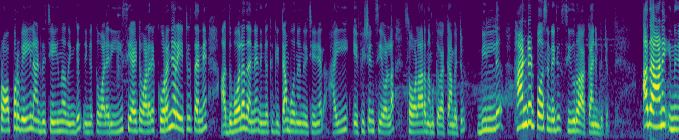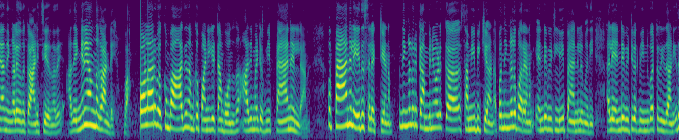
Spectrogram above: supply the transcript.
പ്രോപ്പർ വേയിലാണ് ഇത് ചെയ്യുന്നതെങ്കിൽ നിങ്ങൾക്ക് വളരെ ഈസി ആയിട്ട് വളരെ കുറഞ്ഞ റേറ്റിൽ തന്നെ അതുപോലെ തന്നെ നിങ്ങൾക്ക് കിട്ടാൻ പോകുന്നതെന്ന് വെച്ച് കഴിഞ്ഞാൽ ഹൈ എഫിഷ്യൻസിയുള്ള സോളാർ നമുക്ക് വെക്കാൻ പറ്റും. ബില്ല് ഹൺഡ്രഡ് പെർസെന്റേജ് സീറോ ആക്കാനും പറ്റും. അതാണ് ഇന്ന് ഞാൻ നിങ്ങളെ ഒന്ന് കാണിച്ചു തരുന്നത്. അതെങ്ങനെയാണെന്ന് കാണണ്ടേ? വാ. സോളാർ വെക്കുമ്പോൾ ആദ്യം നമുക്ക് പണി കിട്ടാൻ പോകുന്നത് ആദ്യമായിട്ട് ഈ പാനലിലാണ്. അപ്പോൾ പാനൽ ഏത് സെലക്ട് ചെയ്യണം? നിങ്ങളൊരു കമ്പനിയോട് സമീപിക്കുകയാണ്. അപ്പോൾ നിങ്ങൾ പറയണം എന്റെ വീട്ടിൽ ഈ പാനൽ മതി. അല്ലെ എന്റെ വീട്ടിൽ വെക്കുന്ന ഇൻവെർട്ടർ ഇതാണ്. ഇത്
